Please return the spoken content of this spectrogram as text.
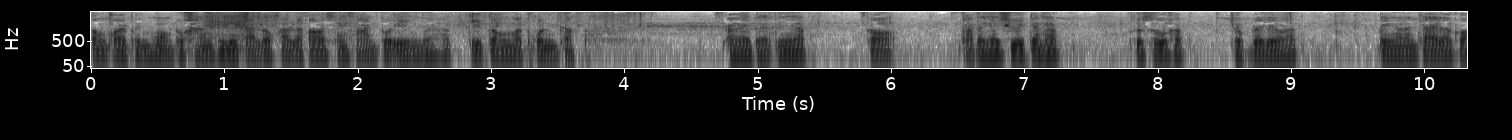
ต้องคอยเป็นห่วงทุกครั้งที่มีการรบครับ แล้วก็สงสารตัวเองด้วยครับ ที่ต้องมาทนกับอะไรแบบนี้ครับ ก็กลับไปใช้ชีวิตกันครับ สู้ๆครับ จบเร็วครับ เป็นกำลังใจแล้วก็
